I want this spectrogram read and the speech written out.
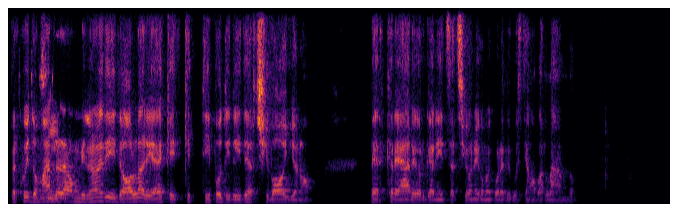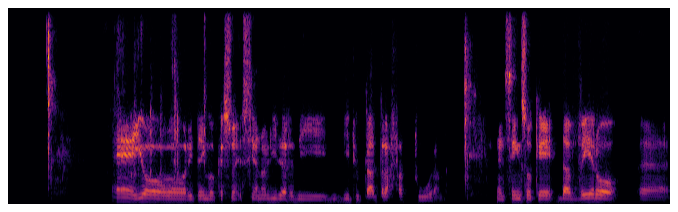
Per cui domanda sì. da un milione di dollari è che, che tipo di leader ci vogliono per creare organizzazioni come quelle di cui stiamo parlando? Eh, io ritengo che so- siano leader di, di, tutt'altra fattura, nel senso che davvero, eh,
